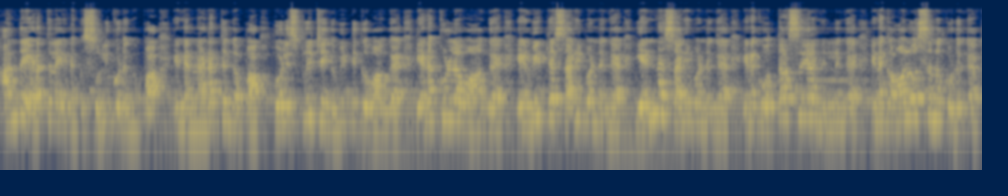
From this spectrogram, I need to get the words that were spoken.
அந்த இடத்துல எனக்கு சொல்லி கொடுங்கப்பா. என்னை நடத்துங்கப்பா. ஹோலி ஸ்பிரிட் எங்க வீட்டுக்கு வாங்க. எனக்குள்ள வாங்க. என் வீட்டை சரி பண்ணுங்க. என்ன சரி பண்ணுங்க. எனக்கு ஒத்தாசையா நில்லுங்க. எனக்கு ஆலோசனை கொடுங்க.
